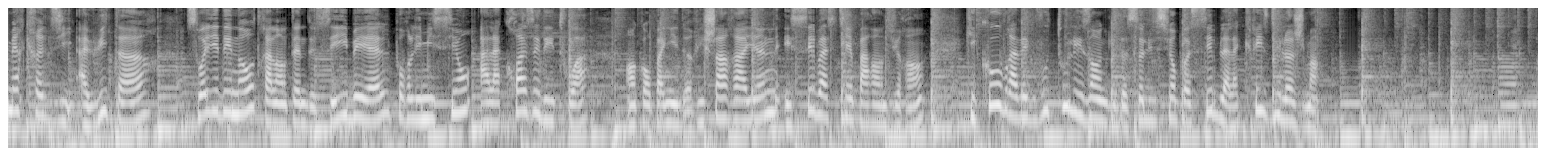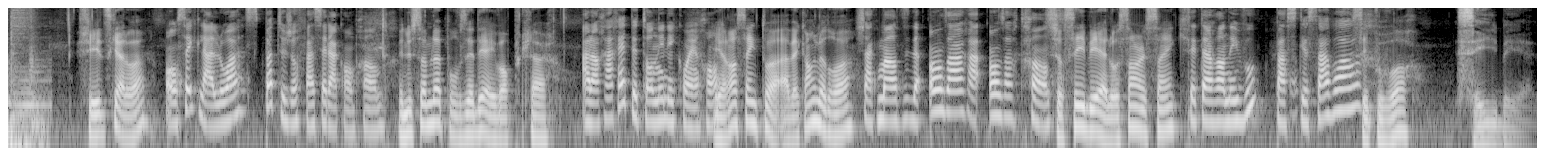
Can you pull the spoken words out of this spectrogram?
Les mercredis à 8 heures, soyez des nôtres à l'antenne de CIBL pour l'émission À la croisée des toits, en compagnie de Richard Ryan et Sébastien Parent-Durand, qui couvrent avec vous tous les angles de solutions possibles à la crise du logement. Chez Éducalois, On sait que la loi, c'est pas toujours facile à comprendre. mais nous sommes là pour vous aider à y voir plus clair. Alors arrête de tourner les coins ronds. Et renseigne-toi avec Angle droit Chaque mardi de 11h à 11h30. sur CIBL au 101.5, C'est un rendez-vous parce que savoir. c'est pouvoir. CIBL.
